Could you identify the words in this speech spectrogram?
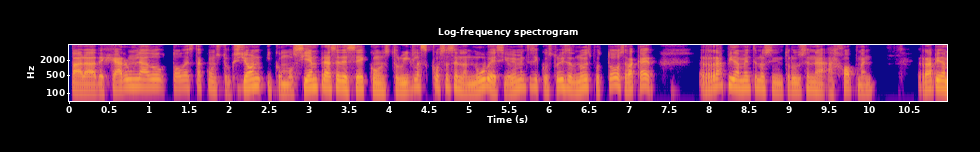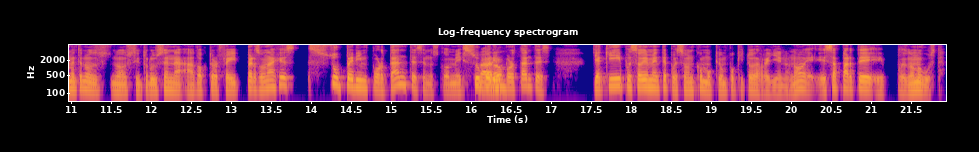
para dejar a un lado toda esta construcción y como siempre hace DC, construir las cosas en las nubes. Y obviamente si construyes en las nubes, pues todo se va a caer. Rápidamente nos introducen a, Hawkman, rápidamente nos, nos introducen a, Doctor Fate, personajes súper importantes en los cómics, súper importantes. Y aquí, pues obviamente, pues son como que un poquito de relleno, ¿no? E, esa parte, eh, pues no me gusta.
